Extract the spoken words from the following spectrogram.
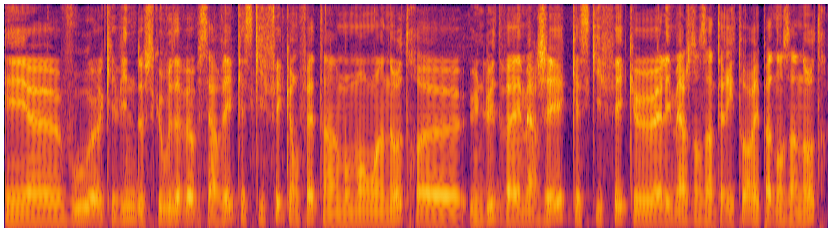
Et euh, vous, euh, Kevin, de ce que vous avez observé, qu'est-ce qui fait qu'en fait, à un moment ou un autre, euh, une lutte va émerger? Qu'est-ce qui fait qu'elle émerge dans un territoire et pas dans un autre?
